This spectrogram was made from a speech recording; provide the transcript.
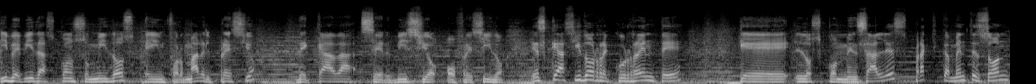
y bebidas consumidos e informar el precio de cada servicio ofrecido. Es que ha sido recurrente que los comensales prácticamente son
